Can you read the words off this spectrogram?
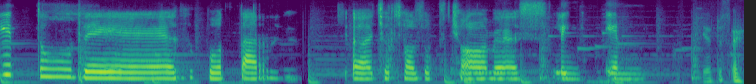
Itu deh seputar uh, curcol curcol bes LinkedIn. Ya terus eh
